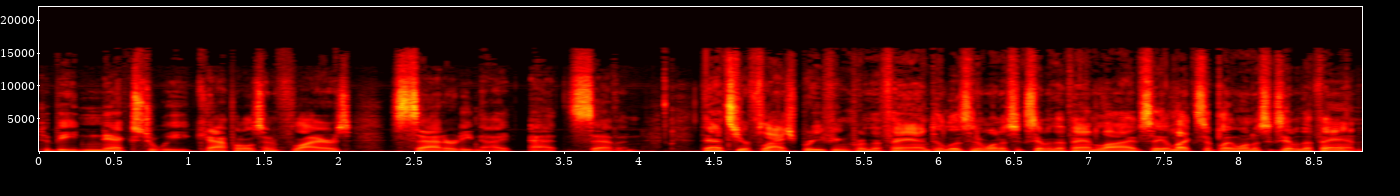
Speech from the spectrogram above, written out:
to be next week. Capitals and Flyers Saturday night at 7. That's your flash briefing from the fan. To listen to 1067 The Fan live, say Alexa, play 1067 The Fan.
